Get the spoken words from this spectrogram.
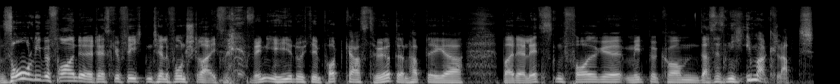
So, liebe Freunde des gepflichten Telefonstreichs, wenn ihr hier durch den Podcast hört, dann habt ihr ja bei der letzten Folge mitbekommen, dass es nicht immer klappt,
